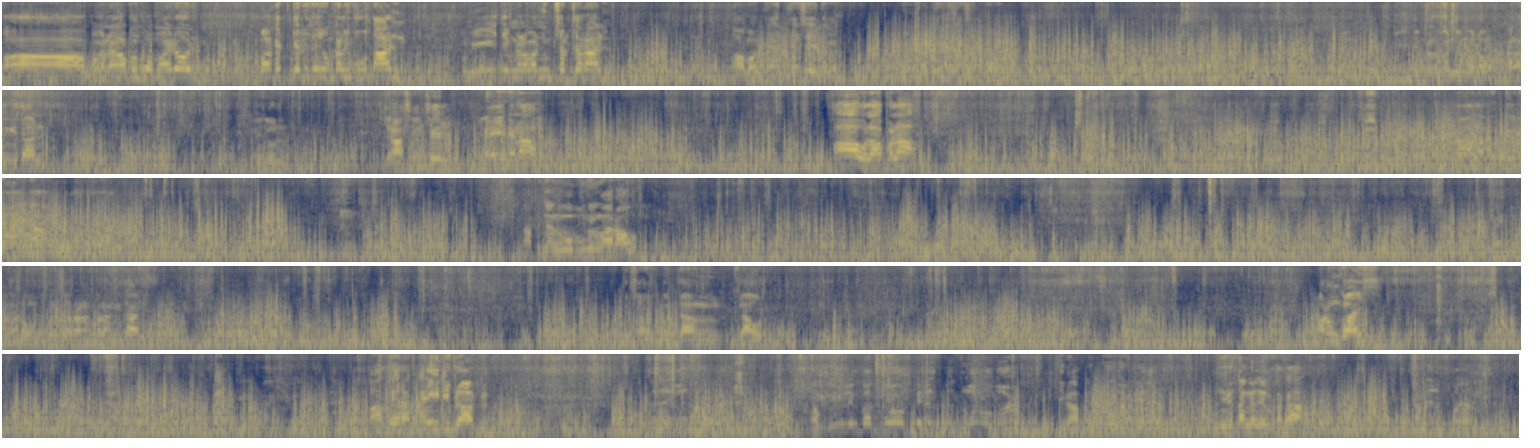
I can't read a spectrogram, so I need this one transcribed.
Ah, pangalan nga po mga idol. Bakit ganito yung kalibutan? Umiitim na naman yung salsaran. Awang yan kasi nag Umiitim na naman yung ano, kalangitan. Idol. Yan na, si Ansel. Kinain na na. Ah, wala pala. Akala ko kinain na. Lapit na lumubog yung araw. Ito yung ano, sarsara ng kalangitan. Sa bandang laut. Anong guys? Kakira kayo di vlog. Sana yung yung limbag mo, pinalpag mo, over? Tinapon ko. Hindi natanggal yung taka. Pinalpag.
